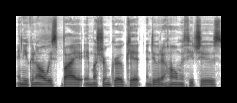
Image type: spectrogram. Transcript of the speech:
And you can always buy a mushroom grow kit and do it at home if you choose.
